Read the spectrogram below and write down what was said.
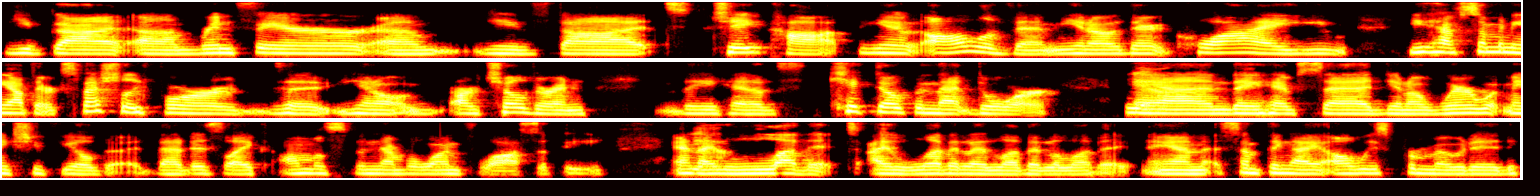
you've got um, Ren Fair, um, you've got J-pop, you know, all of them, you know, they're kawaii. You, you have so many out there, especially for the, you know, our children they have kicked open that door yeah. and they have said, you know, wear what makes you feel good. That is like almost the number one philosophy. And yeah. I love it. I love it. I love it. I love it. And something I always promoted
